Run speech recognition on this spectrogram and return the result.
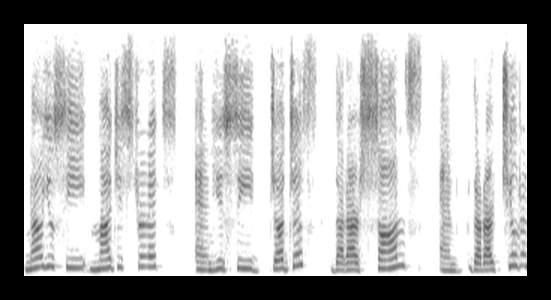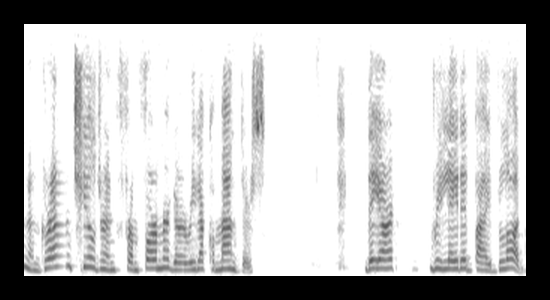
now you see magistrates and you see judges that are sons and that are children and grandchildren from former guerrilla commanders. They are related by blood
